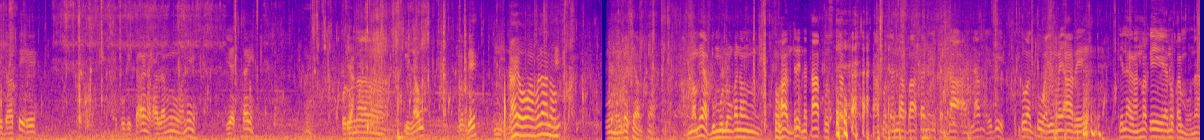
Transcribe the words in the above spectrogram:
Gilo dati eh. Napugitaan, akala mo ano eh. Yes, tay. Puro na ilaw. Gabi. Inilaw. Ay, oo nga pala, no? Oo, may siya. Mamaya, bumulong ka ng 200 natapos na. Tapos ang labasan ay isang daan lang. Eh di, tuwag-tuwa yung may-ari. Kailangan maki ano ka muna.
